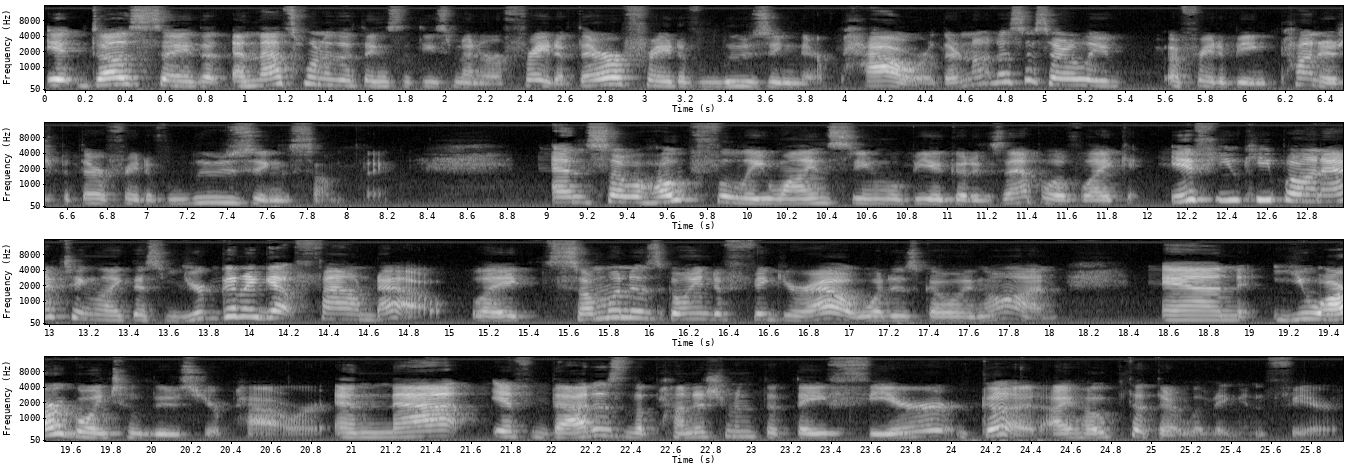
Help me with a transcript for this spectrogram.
it does say that, and that's one of the things that these men are afraid of. They're afraid of losing their power. They're not necessarily afraid of being punished, but they're afraid of losing something. And so hopefully Weinstein will be a good example of like, if you keep on acting like this, you're going to get found out. Like, someone is going to figure out what is going on. And you are going to lose your power. And that, if that is the punishment that they fear, good. I hope that they're living in fear.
